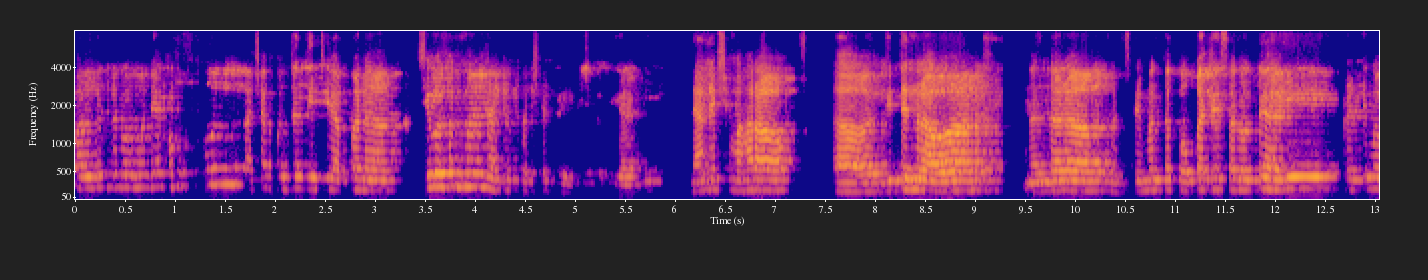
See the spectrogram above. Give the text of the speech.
पालघरमध्ये हाऊसफुल अशा पद्धतीची आपण शिवसन्मान जागृत परिषद घेतली होती. आणि ज्ञानेश महाराव जितेंद्र आव्हाड नंतर श्रीमंत कोकाटे सर होते आणि प्रतिमा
